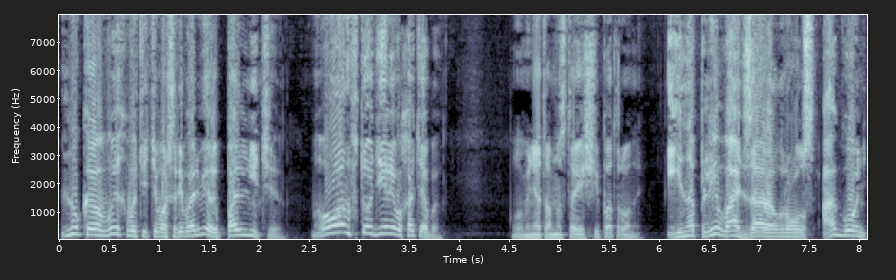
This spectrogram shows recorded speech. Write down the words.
Ну-ка, выхватите ваш револьвер и пальните. Он в то дерево хотя бы. У меня там настоящие патроны. И наплевать, заорал Роуз. Огонь!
